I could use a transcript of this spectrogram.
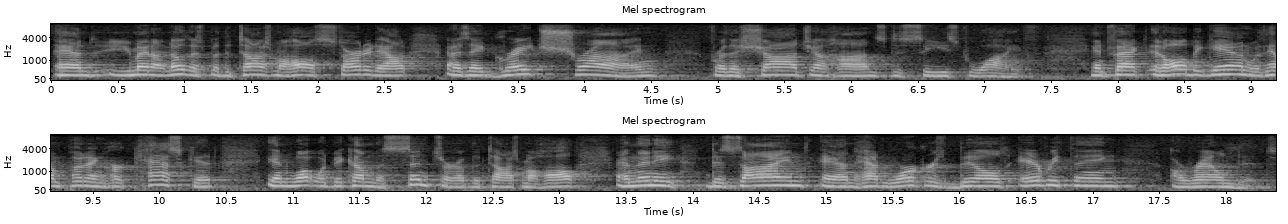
And you may not know this, but the Taj Mahal started out as a great shrine for the Shah Jahan's deceased wife. In fact, it all began with him putting her casket in what would become the center of the Taj Mahal, and then he designed and had workers build everything around it.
